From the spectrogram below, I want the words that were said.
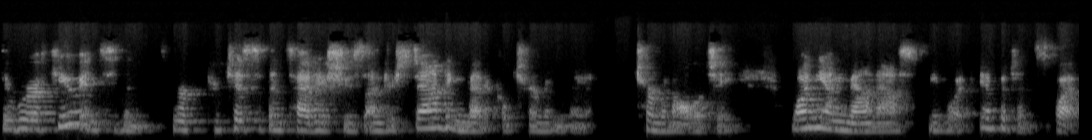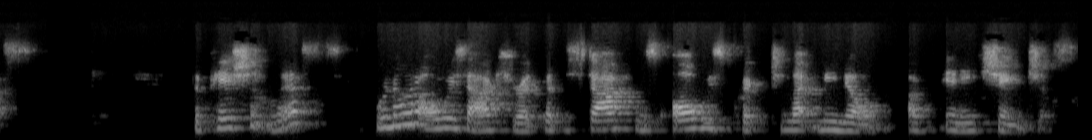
There were a few incidents where participants had issues understanding medical term- terminology. One young man asked me what impotence was. The patient lists were not always accurate, but the staff was always quick to let me know of any changes.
